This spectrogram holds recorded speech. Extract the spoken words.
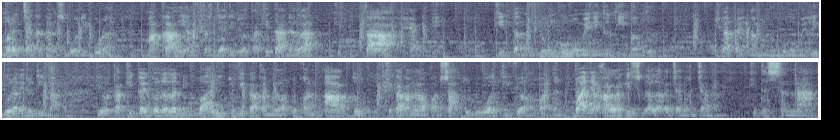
merencanakan sebuah liburan, maka yang terjadi di otak kita adalah kita happy. Kita menunggu momen itu tiba, betul? Siapa yang nggak menunggu momen liburan itu tiba? Di otak kita itu adalah di Bali itu kita akan melakukan A tuh, kita akan melakukan satu, dua, tiga, empat dan banyak hal lagi segala rencana-rencana. Kita senang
